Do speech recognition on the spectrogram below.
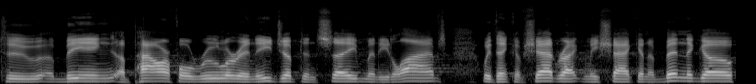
to uh, being a powerful ruler in Egypt and saved many lives. We think of Shadrach, Meshach, and Abednego,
